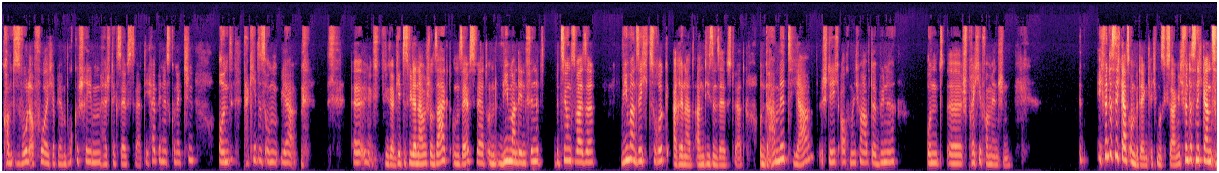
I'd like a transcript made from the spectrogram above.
kommt es wohl auch vor. Ich habe ja ein Buch geschrieben, Hashtag Selbstwert, die Happiness Connection. Und da geht es um, ja, äh, da geht es, wie der Name schon sagt, um Selbstwert und wie man den findet, beziehungsweise wie man sich zurückerinnert an diesen Selbstwert. Und damit, ja, stehe ich auch manchmal auf der Bühne und äh, spreche vor Menschen. Ich finde das nicht ganz unbedenklich, muss ich sagen. Ich finde das nicht ganz,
